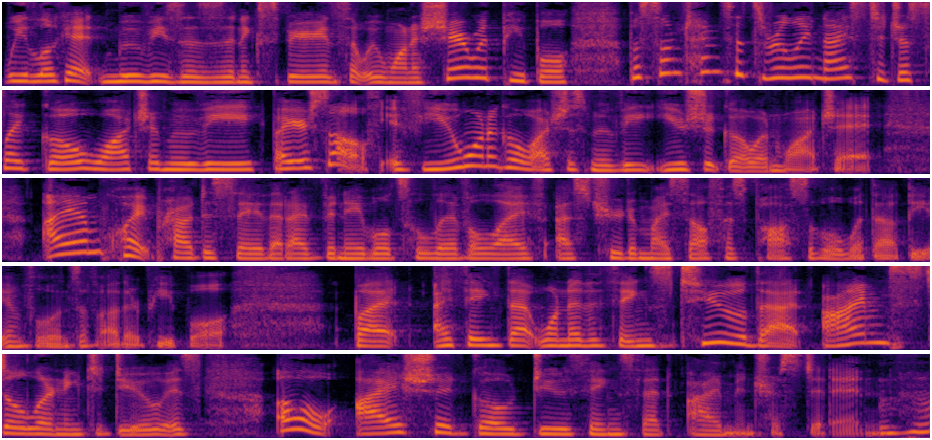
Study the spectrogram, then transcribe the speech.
we look at movies as an experience that we want to share with people, but sometimes it's really nice to just like go watch a movie by yourself. If you want to go watch this movie, you should go and watch it. I am quite proud to say that I've been able to live a life as true to myself as possible without the influence of other people. But I think that one of the things too that I'm still learning to do is, oh, I should go do things that I'm interested in. Mm-hmm.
